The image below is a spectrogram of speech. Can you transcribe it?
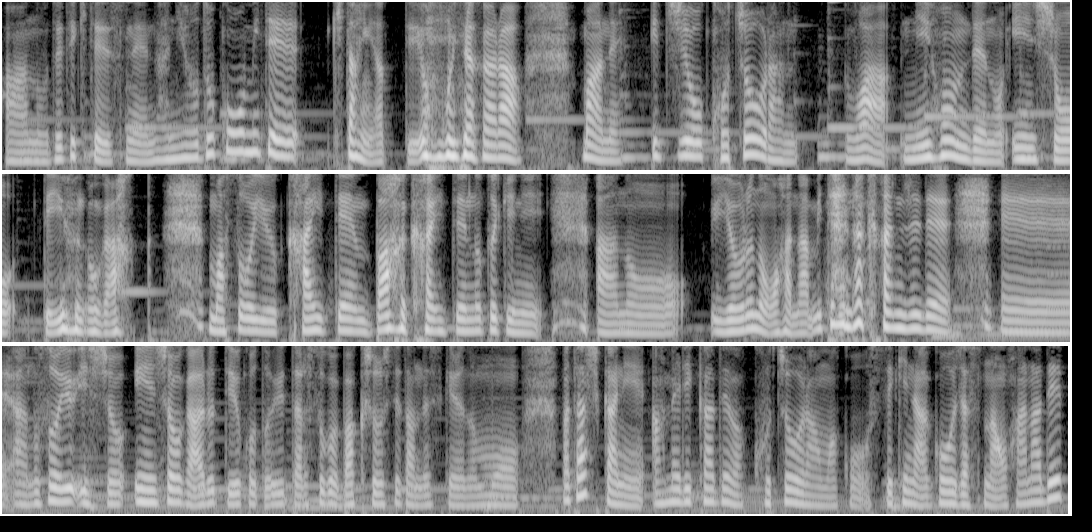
あの、出てきてですね、何をどこを見てきたんやって思いながら、まあね、一応、胡蝶蘭は日本での印象っていうのが まあそういう開店、バー開店の時に、あの、夜のお花みたいな感じで、えー、あの、そういう印象、印象があるっていうことを言ったらすごい爆笑してたんですけれども、まあ確かにアメリカではコチョウランはこう素敵なゴージャスなお花で、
